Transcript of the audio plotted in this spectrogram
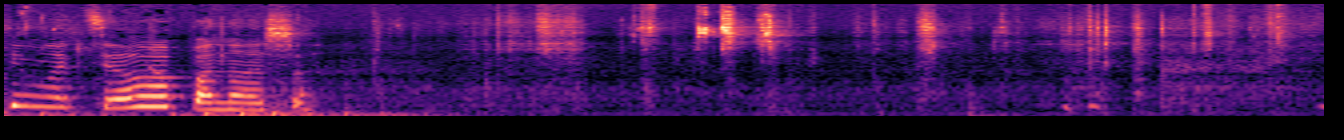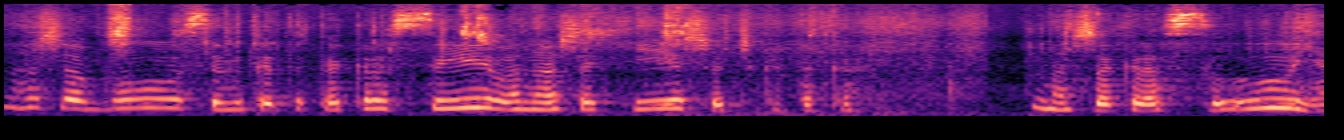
Ти мацьопа наша. Наша бусинка така красива, наша кішечка така. Наша красуня.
